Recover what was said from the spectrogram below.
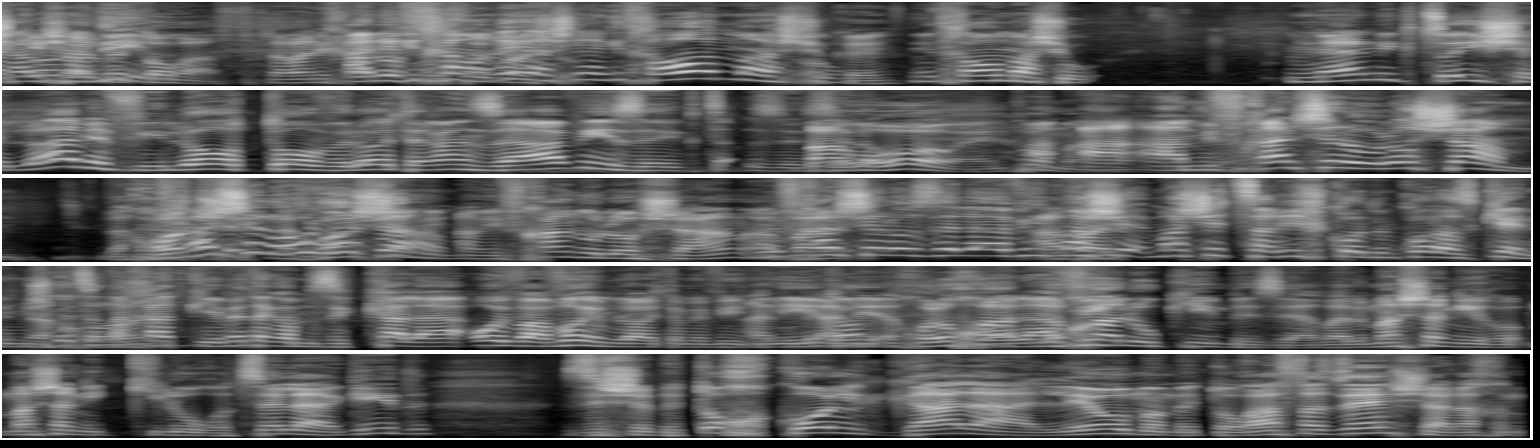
כישלון. מטורף. עכשיו אני חייב להוסיף עוד רגע, משהו. שנייה, אני אגיד לך עוד משהו. אוקיי. אני אגיד לך עוד משהו. מנהל מקצועי שלא היה מביא לא אותו ולא את ערן זהבי, זה לא- ברור, אין פה מה. המבחן שלו הוא לא שם. נכון המבחן ש- שלו הוא נכון לא שם. שהמבחן הוא לא שם, המבחן אבל שלו זה להביא מה אבל- ש- מה שצריך קודם כל, אז כן, משבצת נכון. אחת כי הבאת גם זה קל, אוי ואבוי אם לא היית מביא את ביטון. אנחנו לא, לא להביא- חלוקים בזה, אבל מה שאני, מה שאני כאילו רוצה להגיד, זה שבתוך כל גל העליהום המטורף הזה, שאנחנו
